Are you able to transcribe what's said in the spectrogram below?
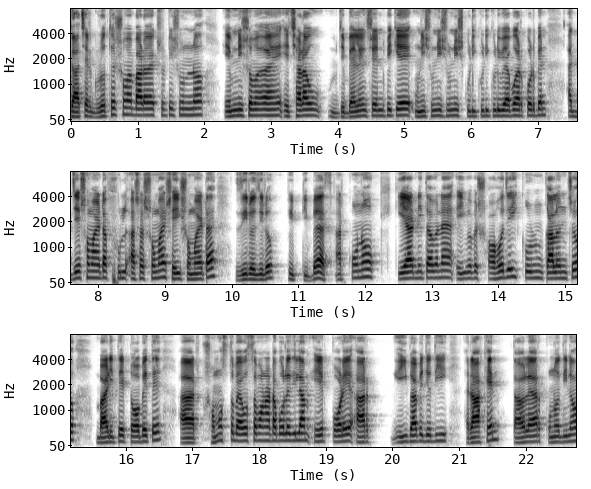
গাছের গ্রোথের সময় বারো একষট্টি শূন্য এমনি সময় এছাড়াও যে ব্যালেন্স এনপিকে উনিশ উনিশ উনিশ, কুড়ি কুড়ি কুড়ি ব্যবহার করবেন। আর যে সময়টা ফুল আসার সময়, সেই সময়টা জিরো জিরো ফিফটি ব্যাস। আর কোনো কেয়ার নিতে হবে না, এইভাবে সহজেই করুন কালঞ্চ বাড়িতে, টবেতে। আর সমস্ত ব্যবস্থাপনাটা বলে দিলাম। এরপরে আর এইভাবে যদি রাখেন, তাহলে আর কোনো দিনও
